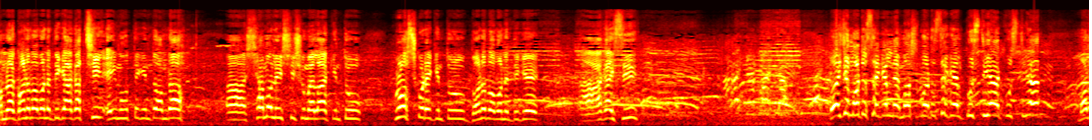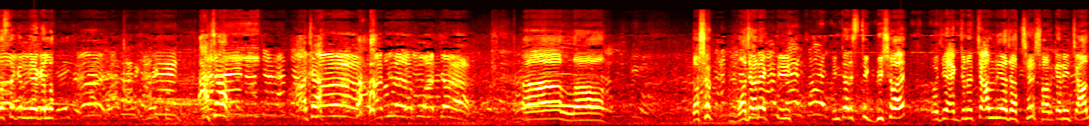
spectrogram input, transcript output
আমরা গণভবনের দিকে আগাচ্ছি। এই মুহূর্তে কিন্তু আমরা শ্যামলী শিশু মেলা কিন্তু ক্রস করে কিন্তু গণভবনের দিকে আগাইছি। ওই যে মোটর সাইকেল মোটরসাইকেল নে মোটরসাইকেল কুষ্টিয়া কুষ্টিয়া। মোটরসাইকেল নিয়ে গেল। আচ্ছা আচ্ছা। আল্লাহ। দর্শক মজার একটি ইন্টারেস্টিং বিষয় ওই যে একজনের চাল নিয়ে যাচ্ছে সরকারি চাল।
